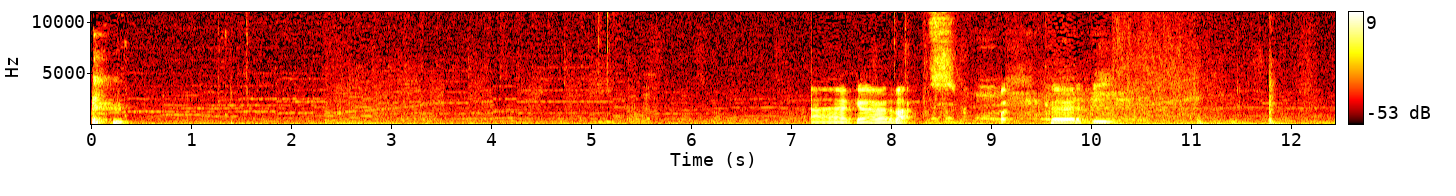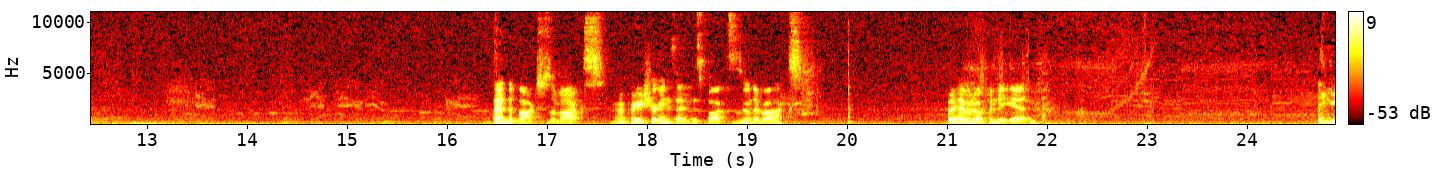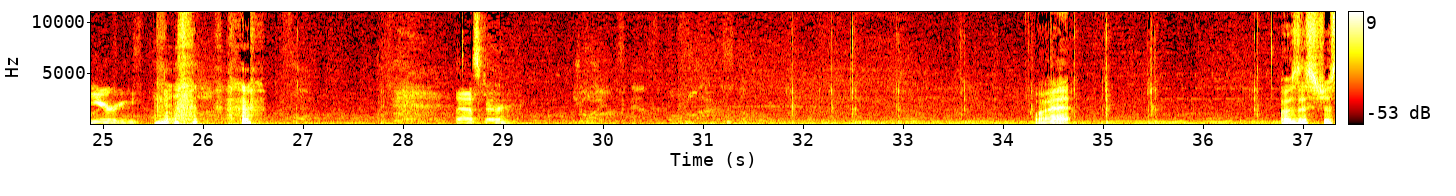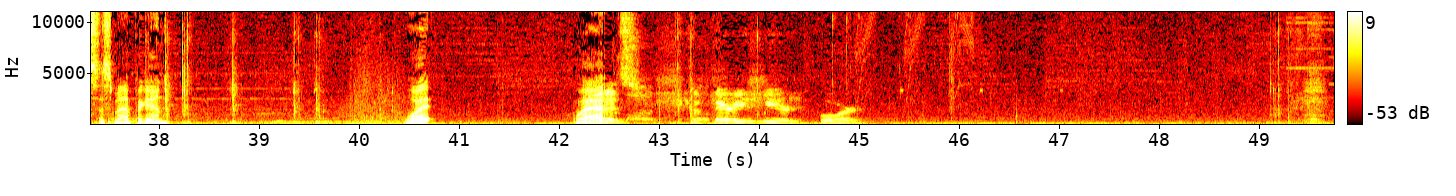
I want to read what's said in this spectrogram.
I've got a box. Could be? Inside the box is a box, and I'm pretty sure inside this box is another box. But I haven't opened it yet. A Yuri. Disaster. What? Oh, is this just this map again? What? What? That is a very weird floor.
